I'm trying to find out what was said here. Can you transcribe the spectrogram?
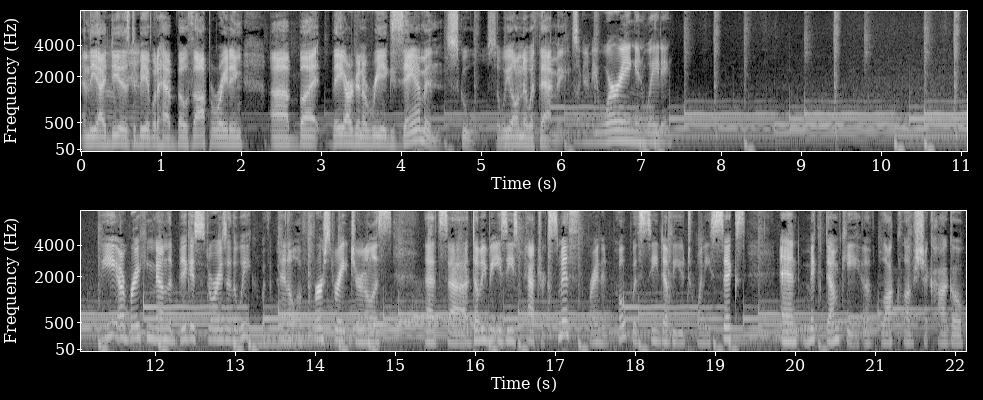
and the idea is to be able to have both operating, uh, but they are going to re examine schools. So we all know what that means. We're going to be worrying and waiting. We are breaking down the biggest stories of the week with a panel of first rate journalists. That's uh, WBEZ's Patrick Smith, Brandon Pope with CW26, and Mick Dumke of Block Club Chicago.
